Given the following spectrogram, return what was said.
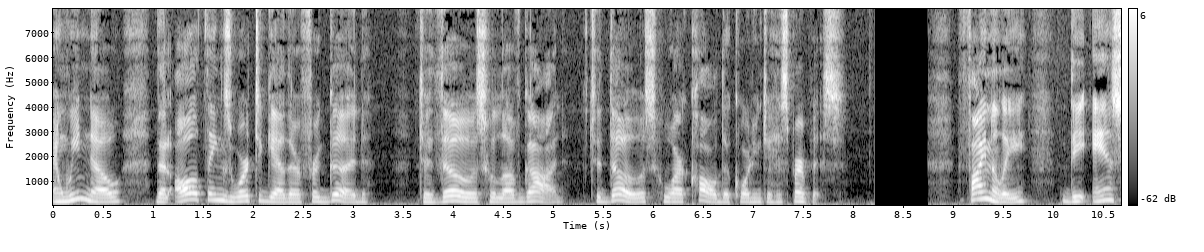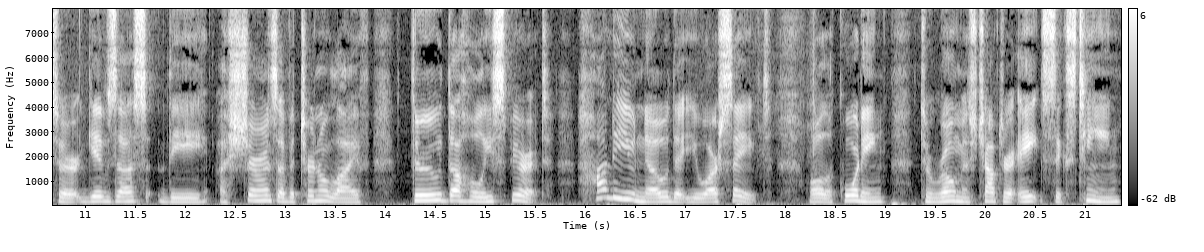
"And we know that all things work together for good to those who love God, to those who are called according to his purpose." Finally, the answer gives us the assurance of eternal life through the Holy Spirit. How do you know that you are saved? Well, according to Romans chapter 8, 16,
